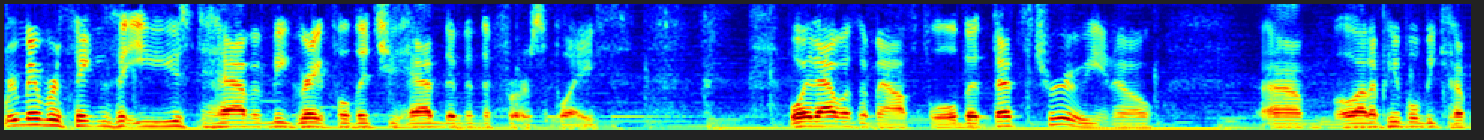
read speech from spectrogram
remember things that you used to have and be grateful that you had them in the first place. Boy, that was a mouthful, but that's true, you know. Um, a lot of people become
